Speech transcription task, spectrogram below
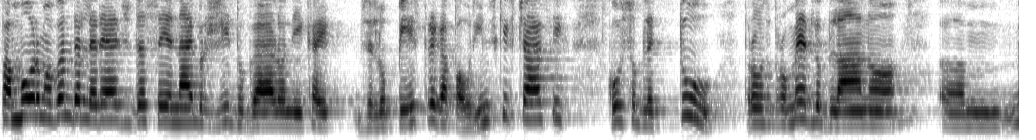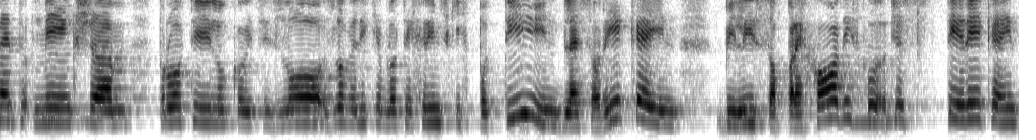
pa moramo vendarle reči, da se je najbrž že dogajalo nekaj zelo pestrega, pa v rimskih časih, ko so bile tu, pravzaprav med Ljubljano, um, med Mengšem, proti Lukovici, zelo, zelo veliko je bilo teh rimskih poti in bile so reke in bili so prehodi čez te reke in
